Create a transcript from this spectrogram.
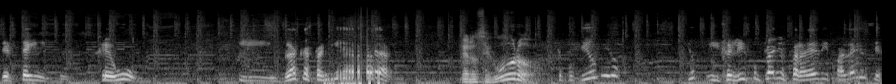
del técnico, GU y Blanca Castañeda, pero seguro. Porque yo miro, y feliz cumpleaños para Eddie Palencia.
